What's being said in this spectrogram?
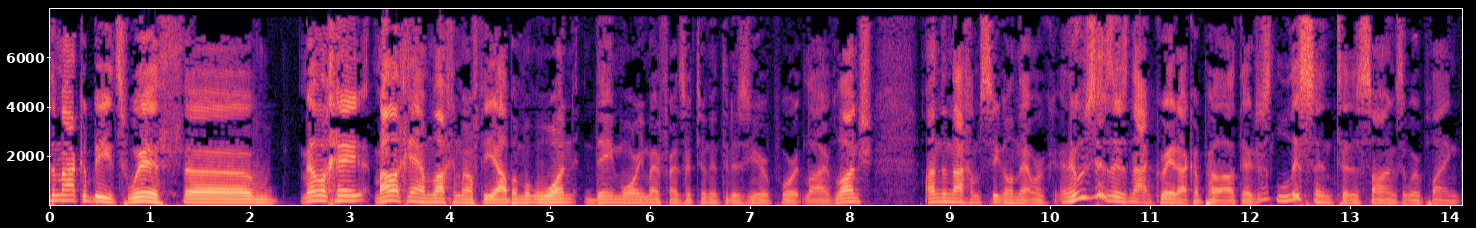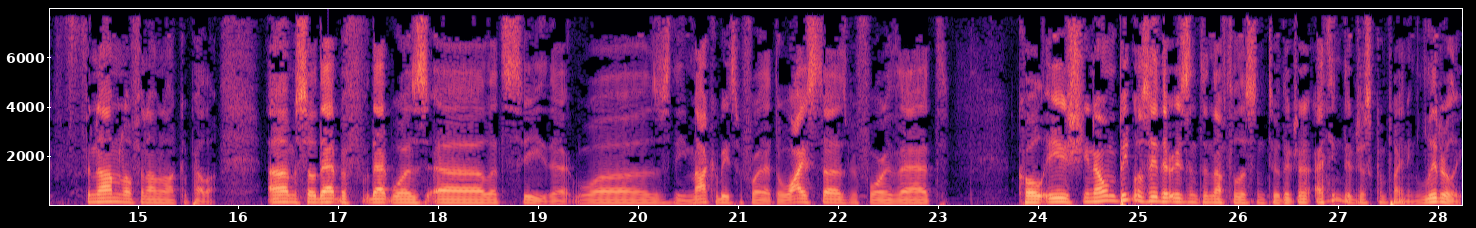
The Maccabees with uh, Malachi, Amlachim off the album One Day More. You, my friends, are tuned into the Z Report live lunch on the Nachum Segal Network. And who says there's not great a cappella out there? Just listen to the songs that we're playing. Phenomenal, phenomenal a cappella. Um, so that bef- that was uh, let's see, that was the Maccabees before that, the Weistas before that. Kol Ish. You know, when people say there isn't enough to listen to, they're just, I think they're just complaining. Literally.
